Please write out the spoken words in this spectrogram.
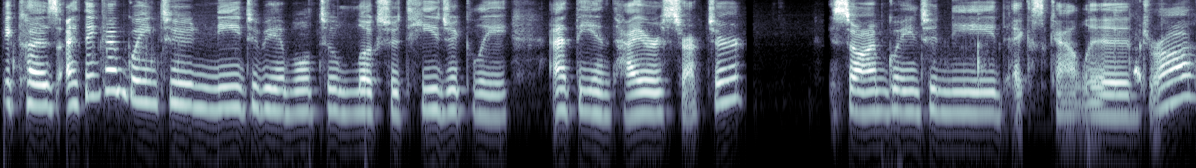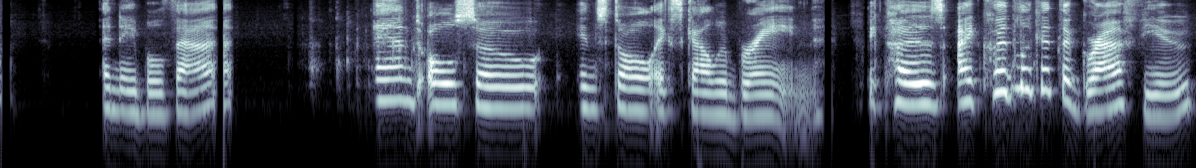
because I think I'm going to need to be able to look strategically at the entire structure. So I'm going to need Excalidraw, enable that, and also install Excalibrain because I could look at the graph view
